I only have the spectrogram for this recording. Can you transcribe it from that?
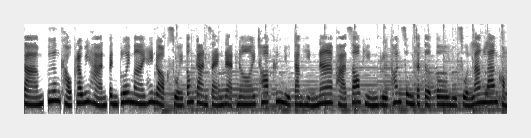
3. เอื้องเขาพระวิหารเป็นกล้วยไม้ให้ดอกสวยต้องการแสงแดดน้อยชอบขึ้นอยู่ตามหินหน้าผาซอกหิน หรือท่อนซุงจะเติบโตอยู่ส่วนล่างๆของ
